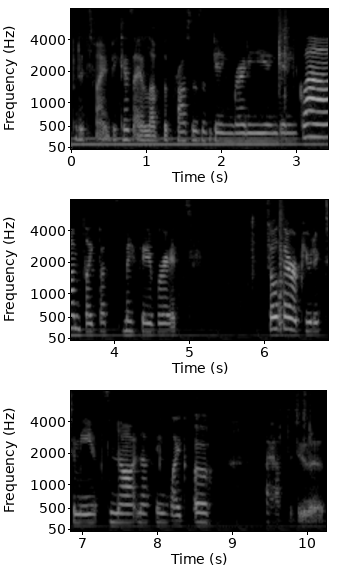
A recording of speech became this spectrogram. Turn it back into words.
but it's fine because I love the process of getting ready and getting glammed. Like that's my favorite. So therapeutic to me. It's not nothing like, oh, I have to do this.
